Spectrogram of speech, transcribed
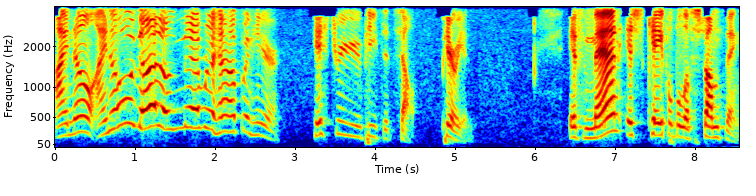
I know, I know that'll never happen here. History repeats itself, period. If man is capable of something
